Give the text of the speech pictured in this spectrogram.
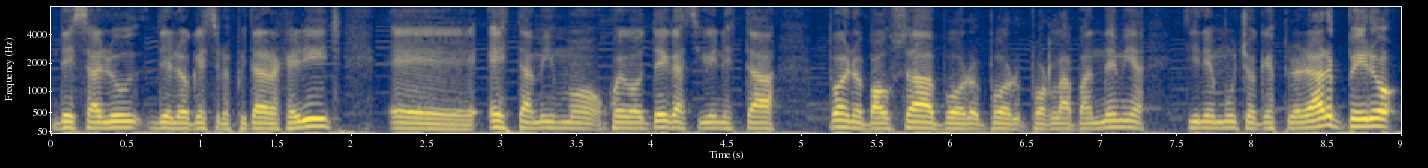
de salud de lo que es el Hospital Argerich. Eh, esta mismo Juegoteca, si bien está bueno, pausada por, por, por, la pandemia, tiene mucho que explorar, pero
